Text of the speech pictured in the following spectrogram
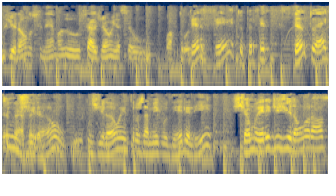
o Girão nos cinemas, o Sérgio ia ser o, o ator. Perfeito, perfeito. Tanto é que o Perfeito. Girão, o Girão entre os amigos dele ali, chamam ele de Girão Lourosa.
